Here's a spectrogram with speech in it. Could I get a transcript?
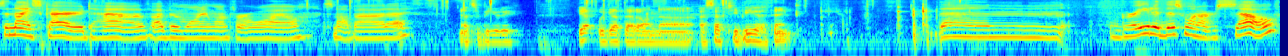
it's a nice card to have. I've been wanting one for a while. It's not bad, eh? That's a beauty. Yeah, we got that on uh, SFTB, I think. Then graded this one ourselves.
